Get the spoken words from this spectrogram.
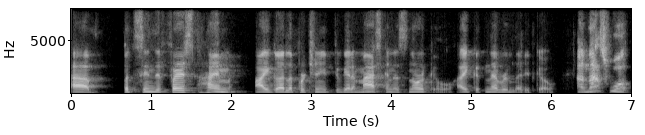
Uh, but since the first time I got the opportunity to get a mask and a snorkel, I could never let it go. And that's what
